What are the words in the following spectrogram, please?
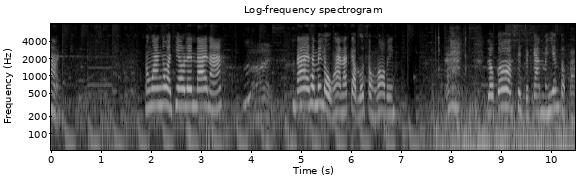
ากว่างๆก็มาเที่ยวเล่นได้นะ ได้ ได้ถ้าไม่หลงอะ นัดกลับรถสองรอบเอง เราก็เสร็จจากการมาเยี่ยมป๊าป๊า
